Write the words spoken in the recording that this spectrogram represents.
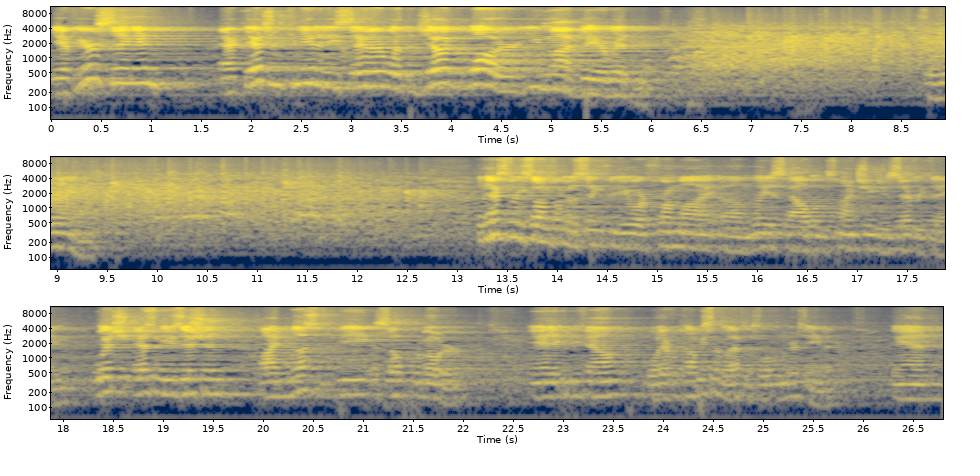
If you're singing at Ketchum Community Center with a jug of water, you might be a redneck. So here I am. The next three songs I'm going to sing for you are from my um, latest album, Time Changes Everything, which, as a musician, I must be a self-promoter. And it can be found, whatever copies are left, at Total Entertainment. And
